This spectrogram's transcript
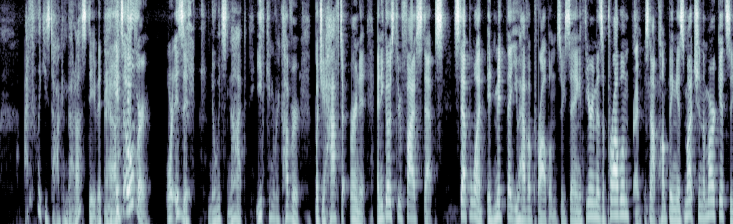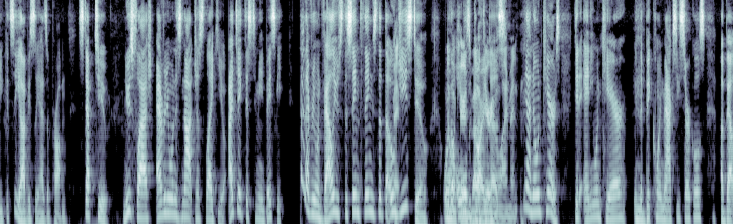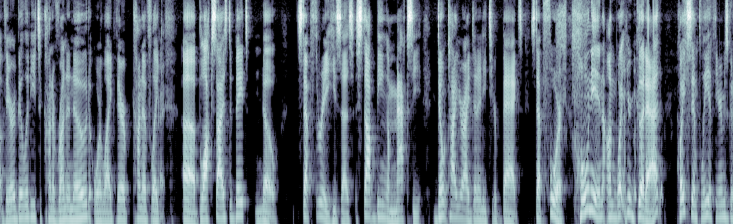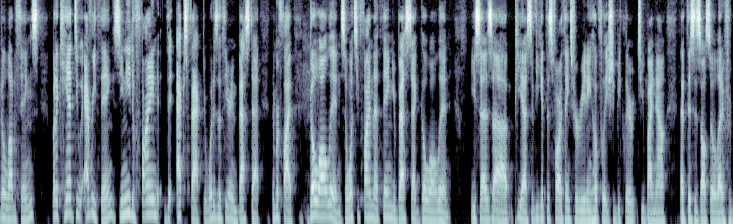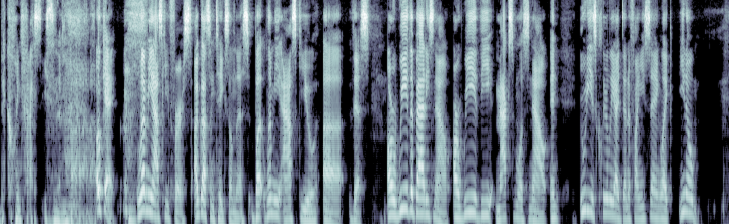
I feel like he's talking about us, David. Yeah. It's over. Or is it? No, it's not. ETH can recover, but you have to earn it. And he goes through five steps. Step one, admit that you have a problem. So he's saying Ethereum has a problem. Right. It's not pumping as much in the market. So you can see, obviously, has a problem. Step two, newsflash, everyone is not just like you. I take this to mean basically not everyone values the same things that the OGs right. do or no the old guard does. Alignment. Yeah, no one cares. Did anyone care in the Bitcoin maxi circles about their ability to kind of run a node or like their kind of like right. Uh, block size debates? No. Step three, he says, stop being a maxi. Don't tie your identity to your bags. Step four, hone in on what you're good at. Quite simply, Ethereum is good at a lot of things, but it can't do everything. So you need to find the X factor. What is Ethereum best at? Number five, go all in. So once you find that thing you're best at, go all in. He says, uh, P.S. If you get this far, thanks for reading. Hopefully, it should be clear to you by now that this is also a letter for Bitcoin maxis. okay, let me ask you first. I've got some takes on this, but let me ask you uh, this: Are we the baddies now? Are we the maximalists now? And Udi is clearly identifying. He's saying, like, you know,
